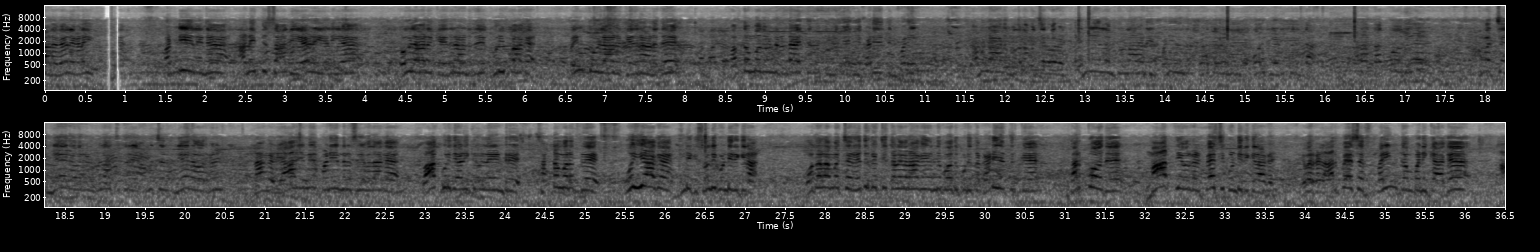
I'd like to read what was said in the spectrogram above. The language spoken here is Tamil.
உண்டான வேலைகளை பட்டியலின அனைத்து சாதி ஏழை எளிய தொழிலாளருக்கு எதிரானது. குறிப்பாக பெண் தொழிலாளருக்கு எதிரானது. பத்தொன்பது ஒன்று ரெண்டாயிரத்தி இருபத்தி ஒன்று தேதிய கடிதத்தின்படி தமிழ்நாடு முதலமைச்சர் அவர்கள் எண்ணியலம் தொழிலாளர்களின் பணிநிறுத்தப்படுத்த வேண்டும் என்ற கோரிக்கை எடுத்திருந்தார் ஆனால் தற்போது அமைச்சர் நேரு அவர்கள் உள்ளாட்சித்துறை அமைச்சர் நேரு அவர்கள் நாங்கள் யாரையுமே பணியந்திரம் செய்வதாக வாக்குறுதி அளிக்கவில்லை என்று சட்டமன்றத்தில் பொய்யாக இன்றைக்கு சொல்லிக் கொண்டிருக்கிறார். முதலமைச்சர் எதிர்கட்சி தலைவராக இருந்தபோது கொடுத்த கடிதத்திற்கு தற்போது மாத்தி அவர்கள் பேசிக் கொண்டிருக்கிறார்கள். இவர்கள் அர்பேசர் பைன் கம்பெனிக்காக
